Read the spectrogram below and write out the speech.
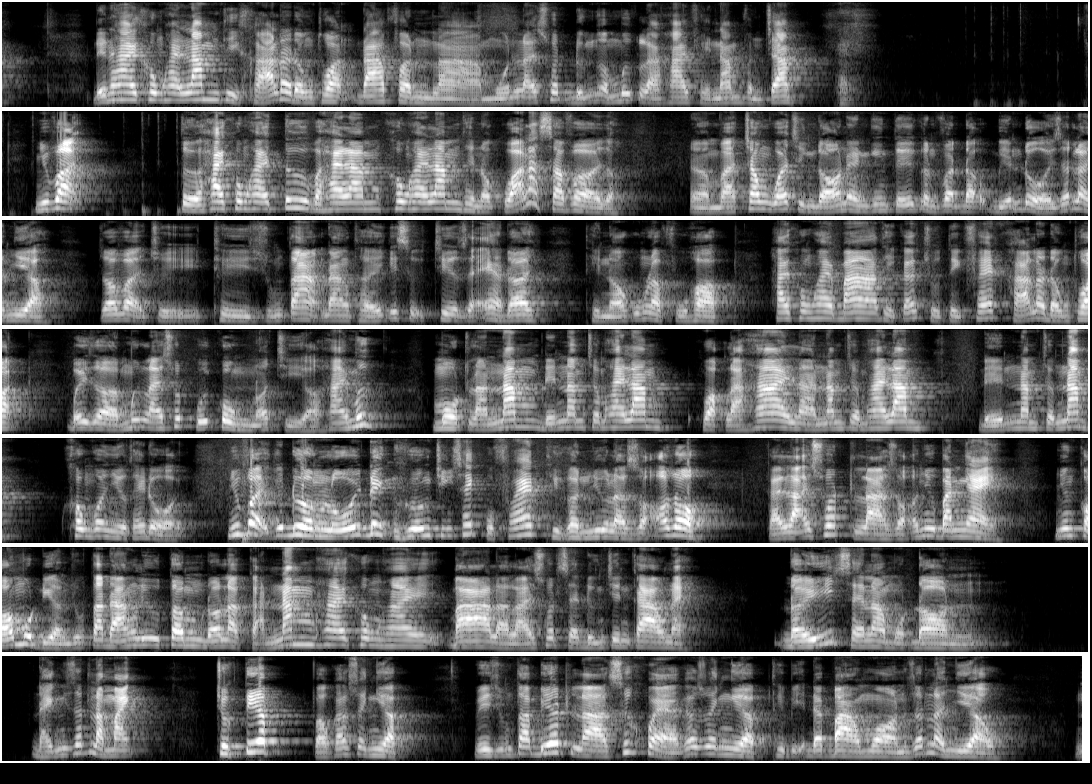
Đến 2025 thì khá là đồng thuận, đa phần là muốn lãi suất đứng ở mức là 2,5%. Như vậy, từ 2024 và 2025 thì nó quá là xa vời rồi. Ờ, và trong quá trình đó nền kinh tế cần vận động biến đổi rất là nhiều. Do vậy thì chúng ta cũng đang thấy cái sự chia rẽ ở đây thì nó cũng là phù hợp. 2023 thì các chủ tịch Fed khá là đồng thuận. bây giờ mức lãi suất cuối cùng nó chỉ ở hai mức một là 5 đến 5.25 hoặc là hai là 5.25 đến 5.5 không có nhiều thay đổi. Như vậy cái đường lối định hướng chính sách của Fed thì gần như là rõ rồi. Cái lãi suất là rõ như ban ngày. Nhưng có một điểm chúng ta đáng lưu tâm đó là cả năm 2023 là lãi suất sẽ đứng trên cao này. Đấy sẽ là một đòn đánh rất là mạnh, trực tiếp vào các doanh nghiệp. Vì chúng ta biết là sức khỏe các doanh nghiệp thì bị bào mòn rất là nhiều.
